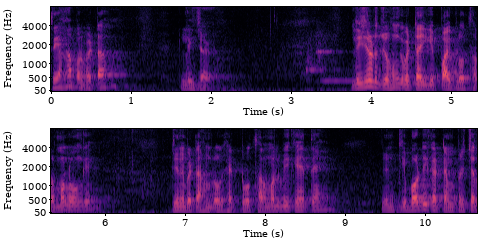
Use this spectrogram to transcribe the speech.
तो यहाँ पर बेटा लिजर्ड लिजर्ड जो होंगे बेटा ये पाइक्लोथर्मल होंगे। जिन्हें बेटा हम लोग हेट्रोथर्मल भी कहते हैं, जिनकी बॉडी का टेम्परेचर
